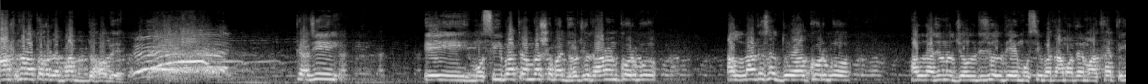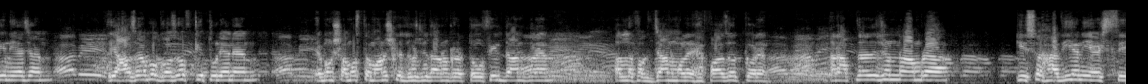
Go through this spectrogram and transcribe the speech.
মাথা নত করতে বাধ্য হবে। কাজী এই মুসিবত আমরা সবাই ধৈর্য ধারণ করব আল্লাহর কাছে দোয়া করব আল্লাহ যেন জলদি জলদি এই মুসিবত আমাদের মাথা থেকে নিয়ে যান এই আজাব ও গজবকে তুলে নেন এবং সমস্ত মানুষকে ধৈর্য ধারণ করার তৌফিক দান করেন। আল্লাহ পাক জানমালের হেফাজত করেন। আর আপনাদের জন্য আমরা কিছু হাদিয়া নিয়ে আসছি।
